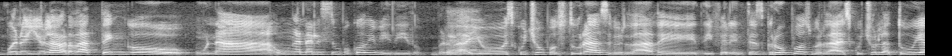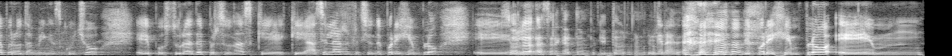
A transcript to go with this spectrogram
Bueno, yo la verdad tengo una, un análisis un poco dividido, ¿verdad? Yo escucho posturas, ¿verdad? De diferentes grupos, ¿verdad? Escucho la tuya, pero también escucho eh, posturas de personas que, que, hacen la reflexión de, por ejemplo... Solo em, acércate un poquito. de, por ejemplo... Eh,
